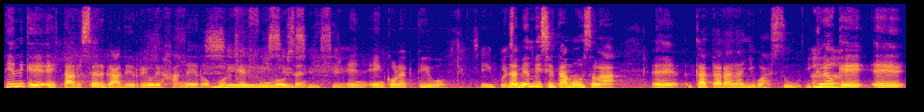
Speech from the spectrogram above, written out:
tiene que estar cerca de Río de Janeiro porque Sí, fuimos sí, en, sí, sí. en- en colectivo. Sí, pues- y también visitamos la eh, catarata Iguazú. Y creo que eh,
